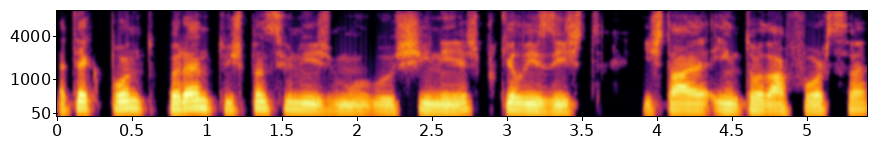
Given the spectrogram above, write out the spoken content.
Até que ponto, perante o expansionismo chinês, porque ele existe e está em toda a força, A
